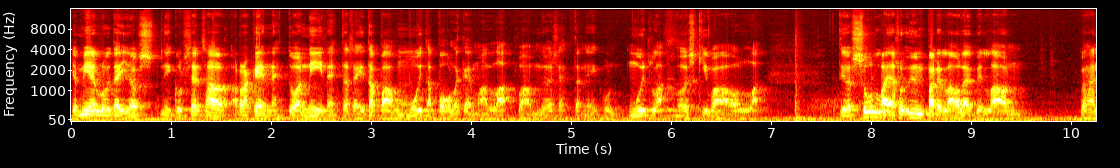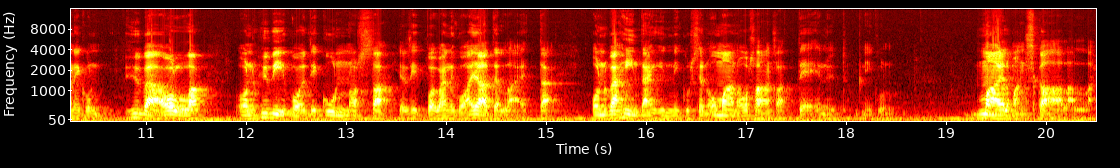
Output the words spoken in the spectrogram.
ja mieluiten, jos niin kuin se saa rakennettua niin, että se ei tapahdu muita polkemalla, vaan myös, että niin kuin muilla olisi kiva olla. Että jos sulla ja sun ympärillä olevilla on vähän niin kuin hyvä olla, on hyvinvointi kunnossa, ja sitten voi vähän niin kuin ajatella, että on vähintäänkin niin kuin sen oman osansa tehnyt niin kuin maailman skaalalla,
